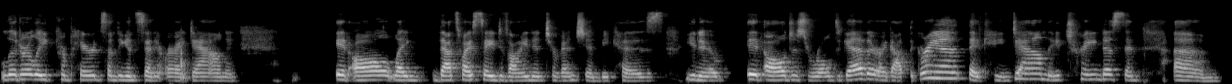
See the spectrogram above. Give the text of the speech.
Literally prepared something and sent it right down. And it all like that's why i say divine intervention because you know it all just rolled together. I got the grant they came down they trained us and um,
